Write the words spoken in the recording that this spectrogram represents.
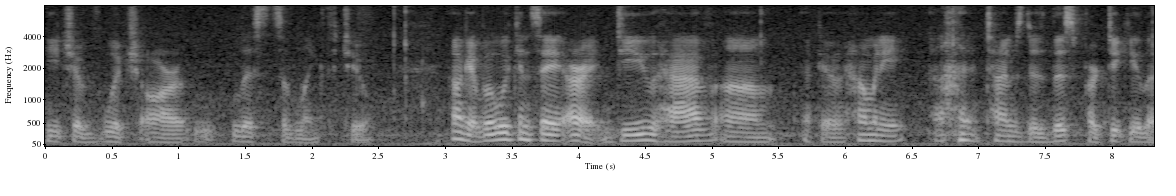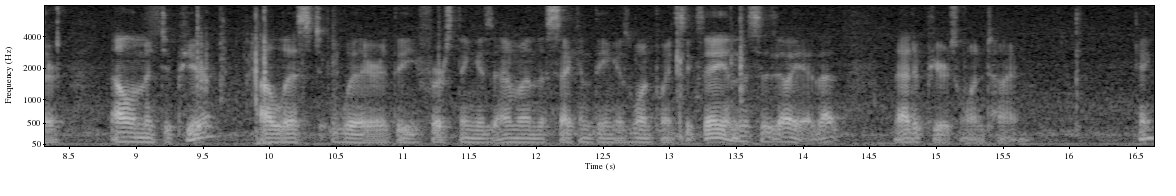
each of which are lists of length 2. Okay, but we can say, all right, do you have, um, okay, how many times does this particular element appear? A list where the first thing is Emma and the second thing is 1.68, and this is, oh yeah, that, that appears one time. Okay.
